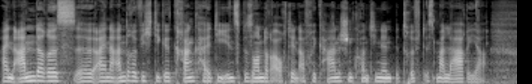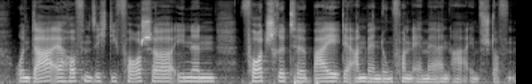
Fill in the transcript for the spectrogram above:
ein anderes, äh, eine andere wichtige Krankheit, die insbesondere auch den afrikanischen Kontinent betrifft, ist Malaria. Und da erhoffen sich die ForscherInnen Fortschritte bei der Anwendung von mRNA-Impfstoffen.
